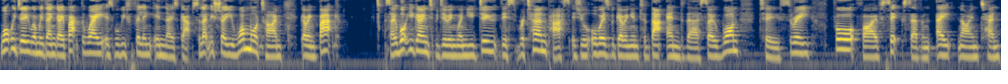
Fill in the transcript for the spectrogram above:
What we do when we then go back the way is we'll be filling in those gaps. So let me show you one more time, going back. So what you're going to be doing when you do this return pass is you'll always be going into that end there. So one, two, three, four, five, six, seven, eight, nine, 10,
